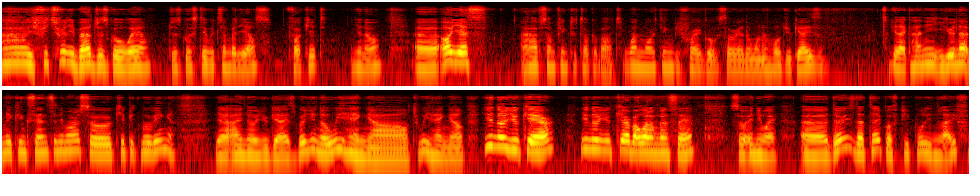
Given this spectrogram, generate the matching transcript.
if it's really bad, just go away. Just go stay with somebody else fuck it, you know. Uh, oh, yes, I have something to talk about. One more thing before I go. Sorry, I don't want to hold you guys. You're like, honey, you're not making sense anymore, so keep it moving. Yeah, I know you guys, but you know, we hang out, we hang out. You know, you care. You know, you care about what I'm going to say. So, anyway, uh, there is that type of people in life.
